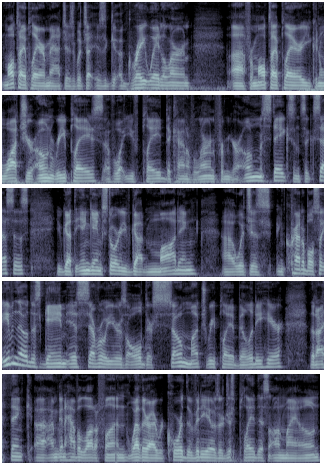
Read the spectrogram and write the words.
multiplayer matches, which is a great way to learn uh, for multiplayer, you can watch your own replays of what you've played to kind of learn from your own mistakes and successes. You've got the in game store, you've got modding, uh, which is incredible. So, even though this game is several years old, there's so much replayability here that I think uh, I'm going to have a lot of fun, whether I record the videos or just play this on my own.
